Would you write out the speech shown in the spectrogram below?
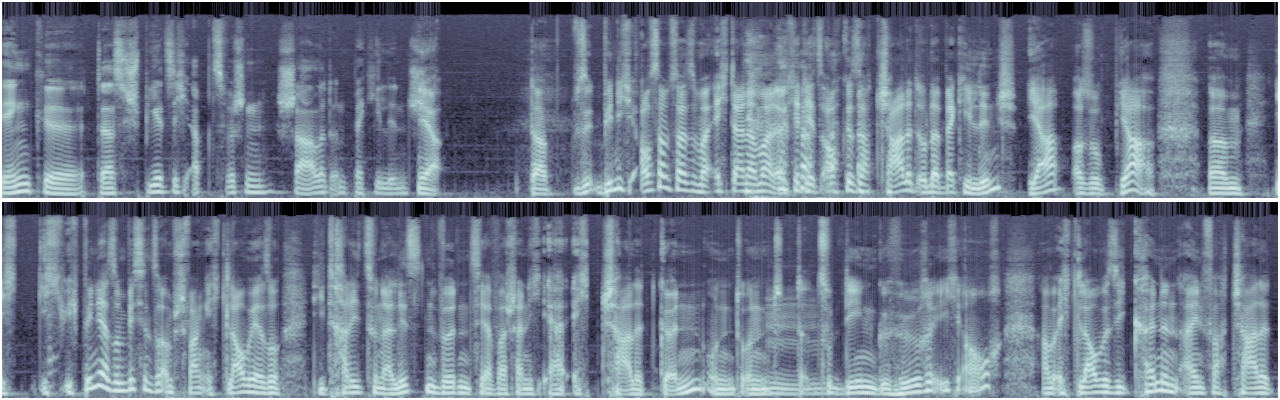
denke, das spielt sich ab zwischen Charlotte und Becky Lynch. Ja. Da bin ich ausnahmsweise mal echt deiner Meinung. Ich hätte jetzt auch gesagt Charlotte oder Becky Lynch. Ja, also ja. Ähm, ich, ich, ich bin ja so ein bisschen so am Schwang. Ich glaube ja so, die Traditionalisten würden es ja wahrscheinlich eher echt Charlotte gönnen und, und da- zu denen gehöre ich auch. Aber ich glaube, sie können einfach Charlotte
